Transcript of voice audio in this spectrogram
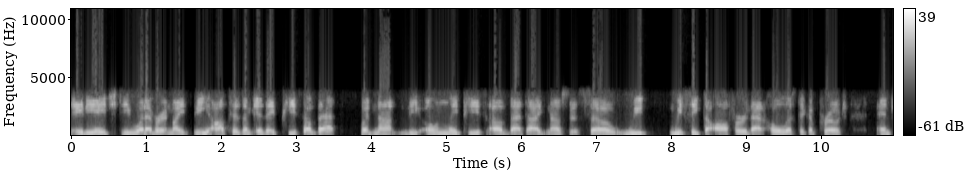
ADHD, whatever it might be, autism is a piece of that, but not the only piece of that diagnosis. So we we seek to offer that holistic approach and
